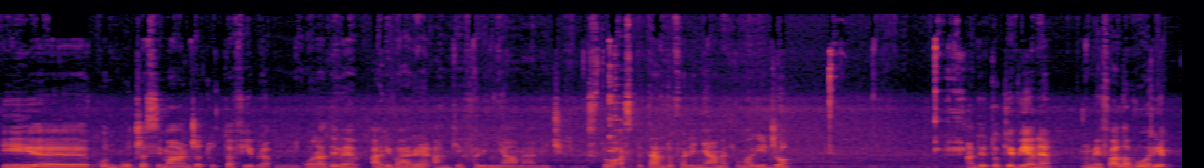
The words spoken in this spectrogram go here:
e eh, con buccia si mangia tutta fibra. Ora deve arrivare anche falegname, amici. Sto aspettando falegname pomeriggio. Ha detto che viene, mi fa lavori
